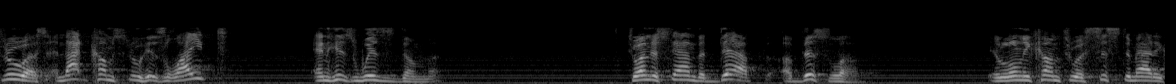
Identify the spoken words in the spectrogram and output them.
through us. And that comes through his light and his wisdom to understand the depth of this love, it will only come through a systematic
